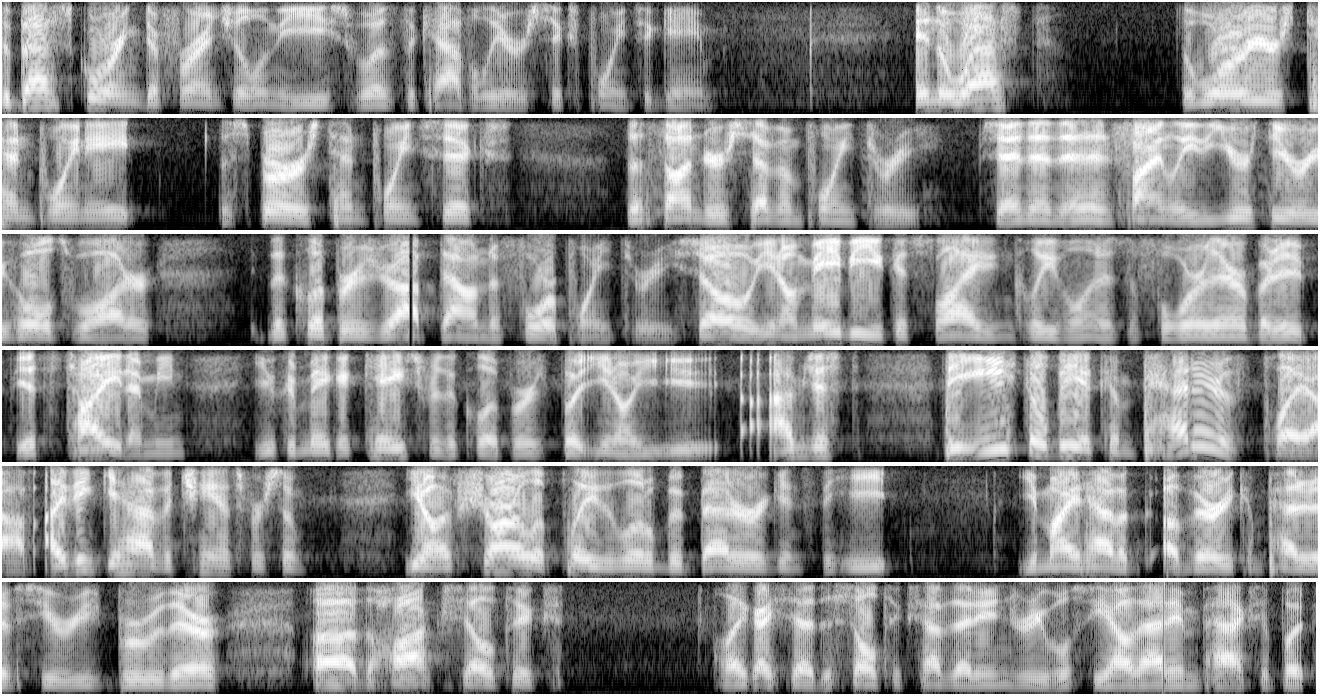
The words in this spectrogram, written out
The best scoring differential in the East was the Cavaliers, six points a game. In the West, the Warriors 10.8, the Spurs 10.6, the Thunder 7.3. And then and then finally, your theory holds water. The Clippers drop down to 4.3. So you know maybe you could slide in Cleveland as the four there, but it, it's tight. I mean, you could make a case for the Clippers, but you know, you, I'm just the East will be a competitive playoff. I think you have a chance for some. You know, if Charlotte plays a little bit better against the Heat, you might have a, a very competitive series brew there. Uh, the Hawks, Celtics. Like I said, the Celtics have that injury. We'll see how that impacts it. But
